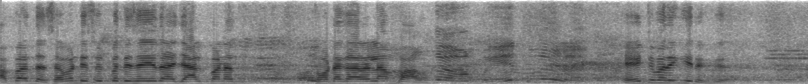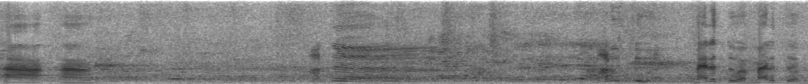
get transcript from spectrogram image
அப்போ இந்த செவன்டிஸ் உற்பத்தி செய்தா ஜாழ்ப்பாணம் தோட்டக்காரெல்லாம் பாவம் ஏற்றுமதி ஏற்றுமதிக்கு இருக்கு ஆ ஆ மருத்துவம் மருத்துவம்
